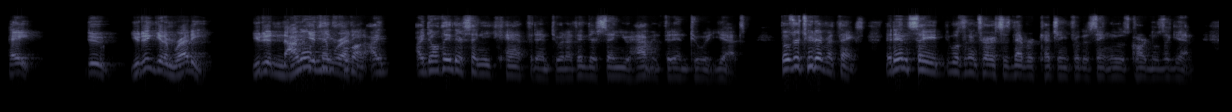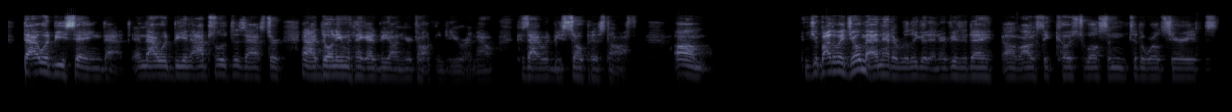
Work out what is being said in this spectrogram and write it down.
hey, dude, you didn't get him ready. You did not get think, him ready. Hold on. I I don't think they're saying he can't fit into it. I think they're saying you haven't fit into it yet. Those are two different things. They didn't say Willson Contreras is never catching for the St. Louis Cardinals again. That would be saying that, and that would be an absolute disaster. And I don't even think I'd be on here talking to you right now because I would be so pissed off. Um, by the way, Joe Maddon had a really good interview today. Um, obviously coached Willson to the World Series.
